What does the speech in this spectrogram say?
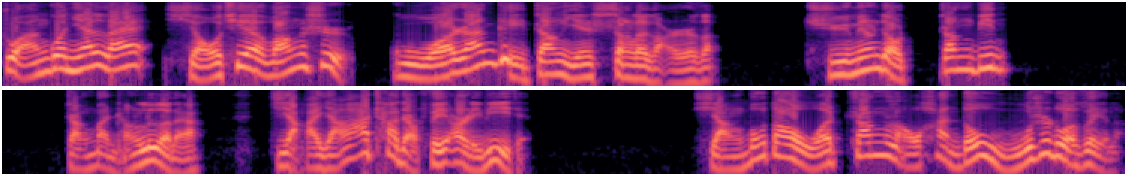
转过年来，小妾王氏果然给张银生了个儿子，取名叫张斌。张半成乐的呀，假牙差点飞二里地去。想不到我张老汉都五十多岁了，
